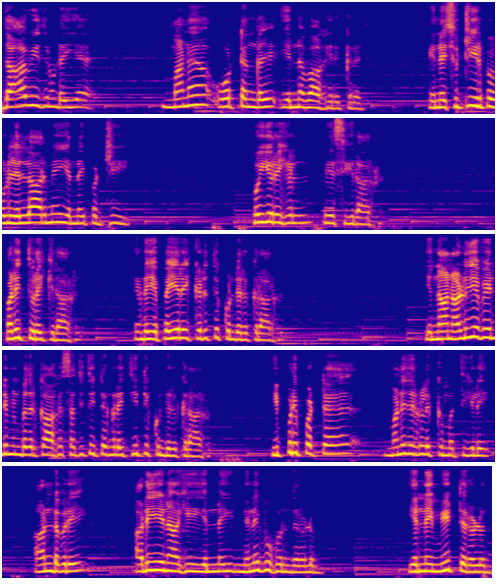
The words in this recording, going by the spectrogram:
தாவிதனுடைய மன ஓட்டங்கள் என்னவாக இருக்கிறது? என்னை சுற்றி இருப்பவர்கள் எல்லாருமே என்னை பற்றி பொய்யுரைகள் பேசுகிறார்கள் பழித்துரைக்கிறார்கள் என்னுடைய பெயரை கெடுத்துக் கொண்டிருக்கிறார்கள். நான் அழிய வேண்டும் என்பதற்காக சதித்திட்டங்களை தீட்டிக் கொண்டிருக்கிறார்கள். இப்படிப்பட்ட மனிதர்களுக்கு மத்தியிலே ஆண்டவரே அடியனாகிய என்னை நினைவு கூர்ந்தருளும் என்னை மீட்டருளும்.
